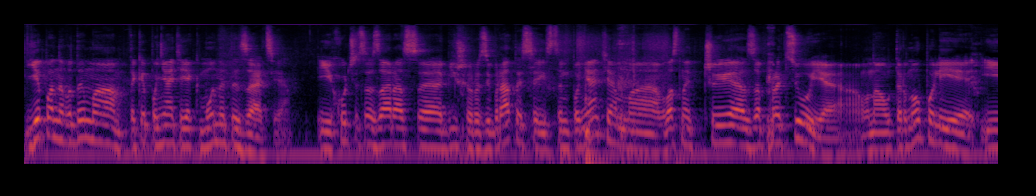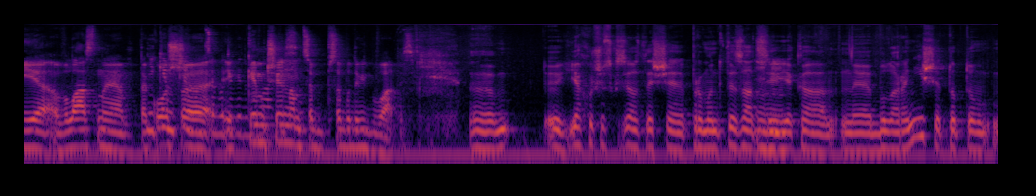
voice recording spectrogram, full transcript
Є, пане Вадима, таке поняття, як монетизація. І хочеться зараз е, більше розібратися із цим поняттям. Е, Власне, чи запрацює вона у Тернополі, і власне також чином це е, буде яким відбуватися? чином це все буде відбуватися? Е, Я хочу сказати ще про монетизацію, яка е, була раніше. Тобто, е,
